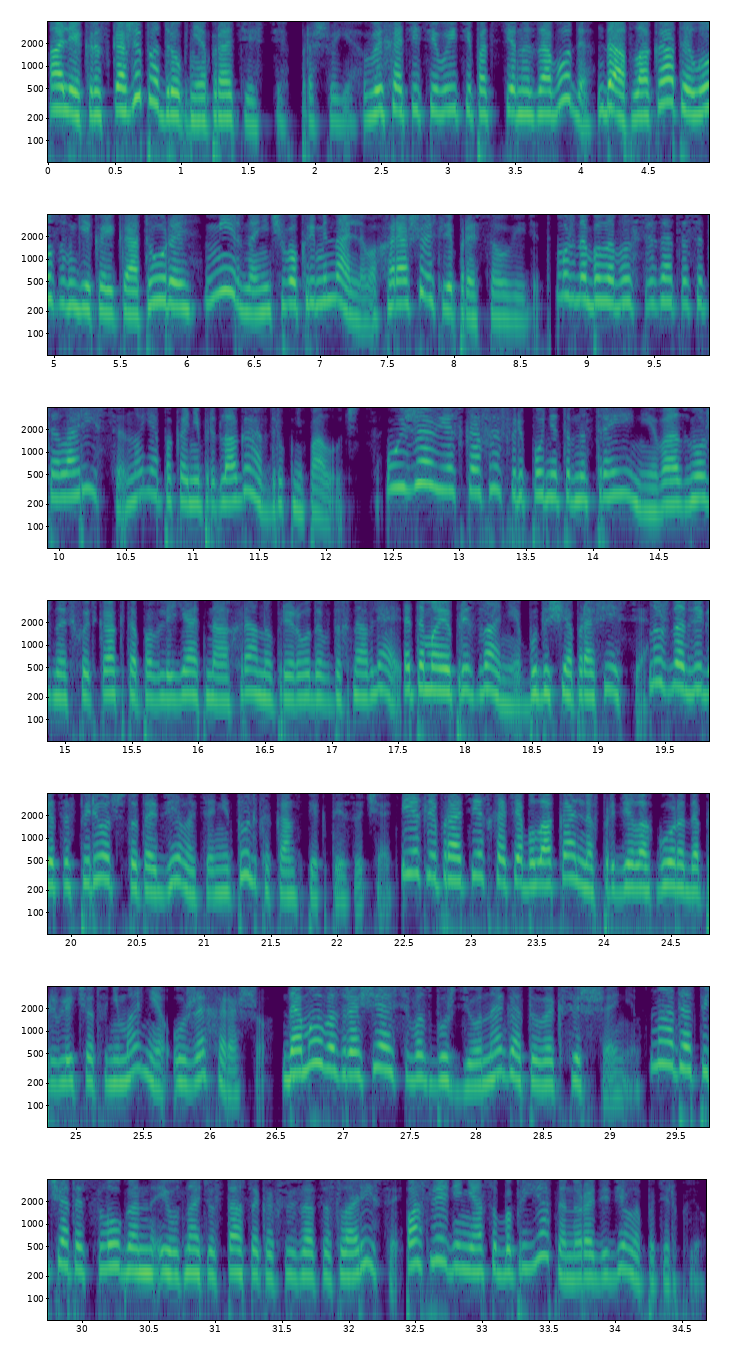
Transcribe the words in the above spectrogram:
Олег, расскажи подробнее о протесте, прошу я. Вы хотите выйти под стены завода? Да, плакаты, лозунги, карикатуры. Мирно, ничего криминального. Хорошо, если пресса увидит. Можно было бы связаться с этой Ларисой, но я пока не предлагаю, вдруг не получится. Уезжаю я из кафе в приподнятом настроении. Возможность хоть как-то повлиять на охрану природы вдохновляет. Это мое призвание, будущая профессия. Нужно двигаться вперед, что-то делать, а не только конспекты изучать. Если протест хотя бы локально в пределах города привлечет внимание, уже хорошо. Домой возвращаюсь возбужденная, готовая к свершению. Надо отпечатать слоган и узнать у Стаса, как связаться с Ларисой. Последнее не особо приятно, но ради дела потерплю.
